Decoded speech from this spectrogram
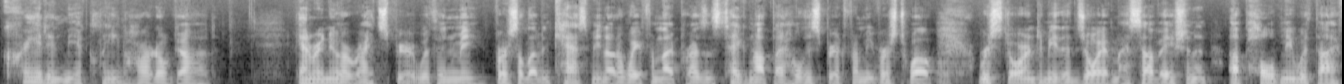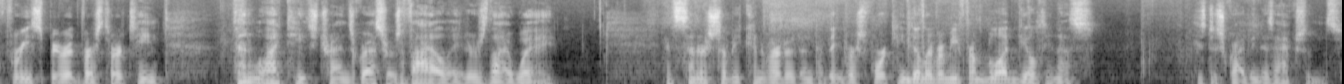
Create in me a clean heart, O God, and renew a right spirit within me. Verse 11 Cast me not away from thy presence, take not thy Holy Spirit from me. Verse 12 Restore unto me the joy of my salvation, and uphold me with thy free spirit. Verse 13 Then will I teach transgressors, violators, thy way and sinners shall be converted unto thee. Verse 14 Deliver me from blood guiltiness He's describing his actions.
